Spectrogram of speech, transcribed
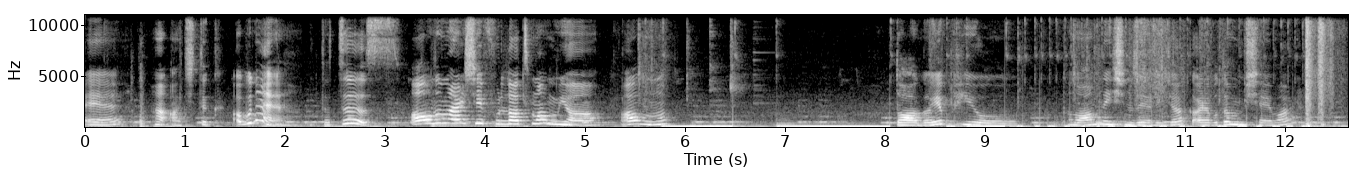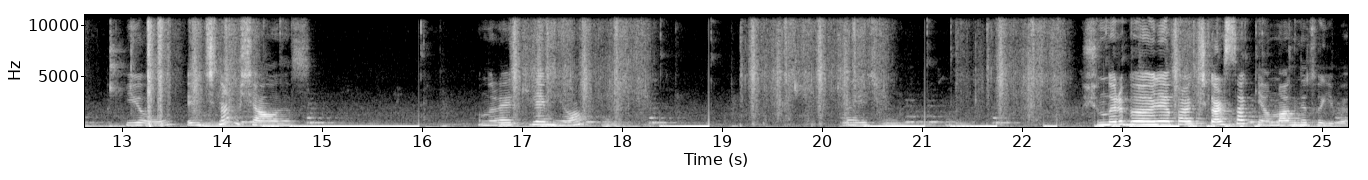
E ha açtık. Aa bu ne? Tatıs. Aldım her şeyi fırlatmam ya. Al bunu. Dalga yapıyor. Tamam ne işimize yarayacak? Arabada mı bir şey var? Yok. Evin içinden bir şey aldınız. Onları etkilemiyor. Hayır. Şunları böyle yaparak çıkarsak ya magneto gibi.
